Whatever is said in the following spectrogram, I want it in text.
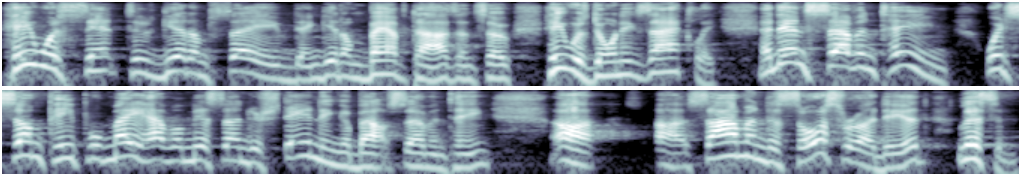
He was sent to get them saved and get them baptized, and so he was doing exactly. And then 17, which some people may have a misunderstanding about 17, uh, uh Simon the sorcerer did. Listen,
